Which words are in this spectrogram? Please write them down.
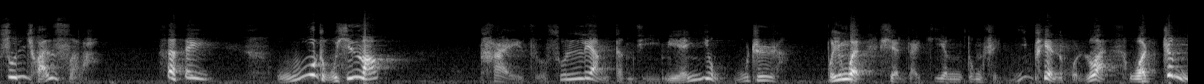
孙权死了。”嘿嘿，无主新王，太子孙亮等级，年幼无知啊！不用问，现在江东是一片混乱，我正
